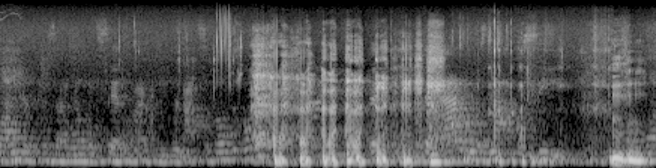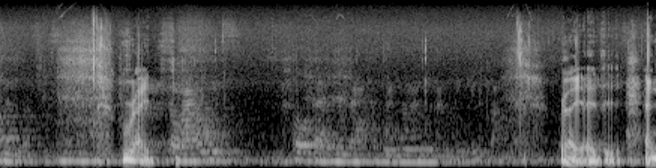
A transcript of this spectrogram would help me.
wonder, because I know it said when I we were not supposed to go, that, that Adam was not deceived, the Mhm. woman was deceived. Right. So I always hold that in the back of my mind when I'm thinking about that. Right. And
